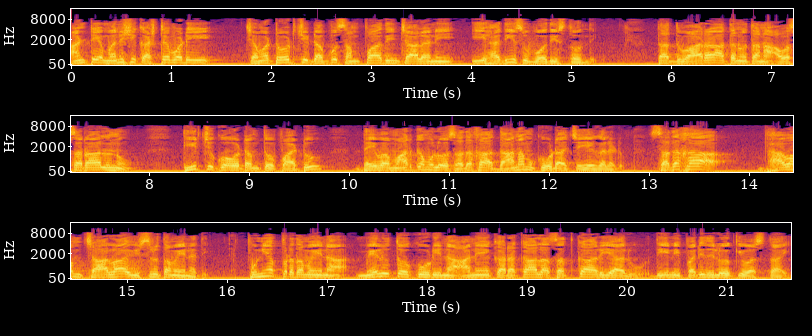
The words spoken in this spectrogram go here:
అంటే మనిషి కష్టపడి చెమటోడ్చి డబ్బు సంపాదించాలని ఈ హదీసు బోధిస్తోంది. తద్వారా అతను తన అవసరాలను తీర్చుకోవటంతో పాటు దైవ మార్గములో సదఖా దానం కూడా చేయగలడు. సదఖా భావం చాలా విస్తృతమైనది. పుణ్యప్రదమైన మేలుతో కూడిన అనేక రకాల సత్కార్యాలు దీని పరిధిలోకి వస్తాయి.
